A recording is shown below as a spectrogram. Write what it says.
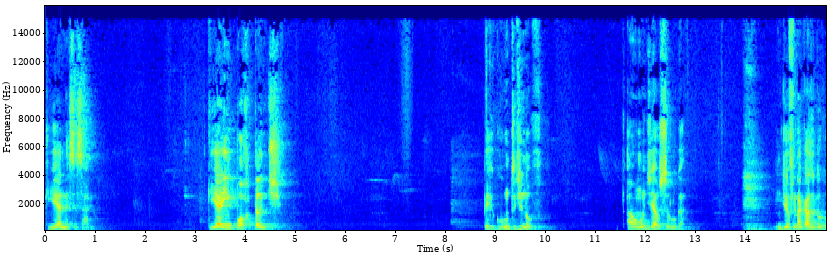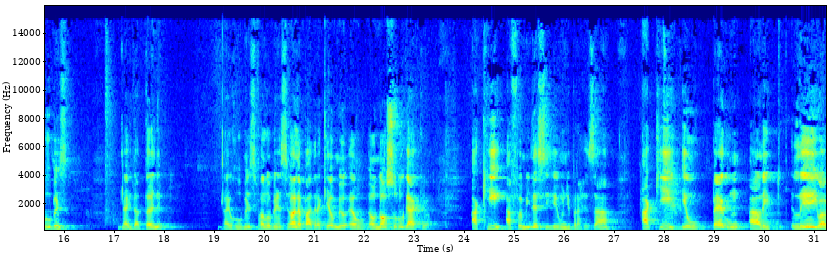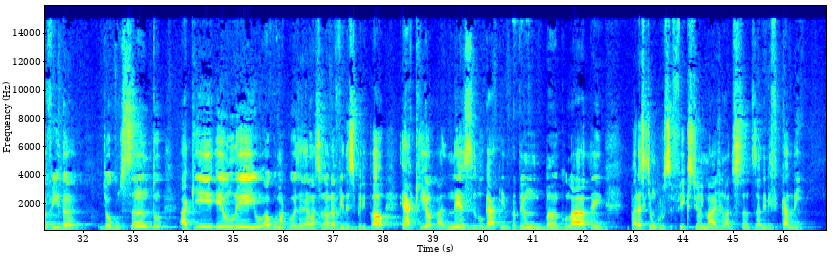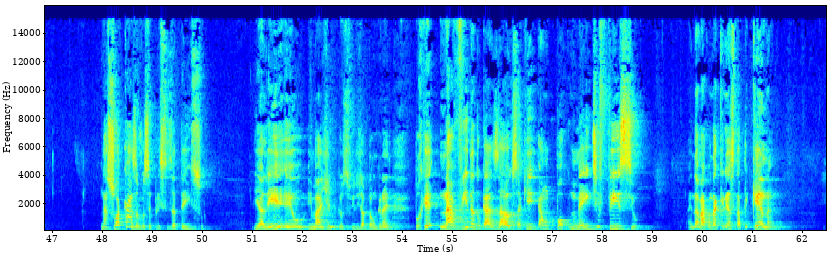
que é necessário, que é importante. Pergunto de novo: aonde é o seu lugar? Um dia eu fui na casa do Rubens né, e da Tânia. Aí o Rubens falou bem assim: Olha, padre, aqui é o, meu, é o, é o nosso lugar. Aqui, ó. aqui a família se reúne para rezar. Aqui eu pego a leito, leio a vida de algum santo aqui eu leio alguma coisa relacionada à vida espiritual, é aqui, ó, Padre, nesse lugar aqui. Então tem um banco lá, tem, parece que tinha um crucifixo, tinha uma imagem lá dos santos ali, ele fica ali. Na sua casa você precisa ter isso. E ali eu imagino, que os filhos já estão grandes, porque na vida do casal isso aqui é um pouco meio difícil. Ainda mais quando a criança está pequena.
